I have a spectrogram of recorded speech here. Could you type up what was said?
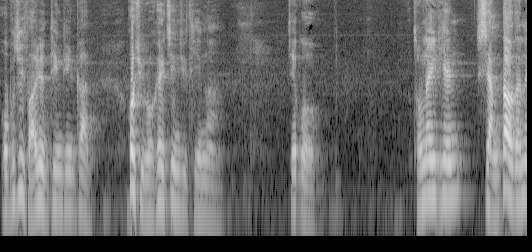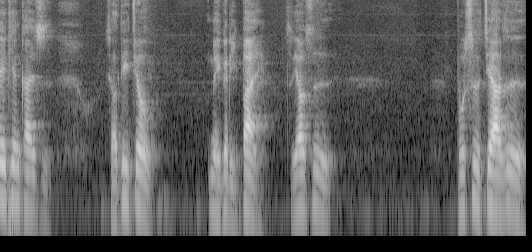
我不去法院听听看？或许我可以进去听啊。结果从那一天想到的那一天开始，小弟就每个礼拜只要是不是假日。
